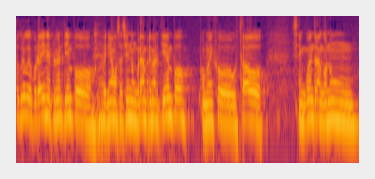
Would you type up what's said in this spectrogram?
Yo creo que por ahí en el primer tiempo veníamos haciendo un gran primer tiempo. Como dijo Gustavo, se encuentran con un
